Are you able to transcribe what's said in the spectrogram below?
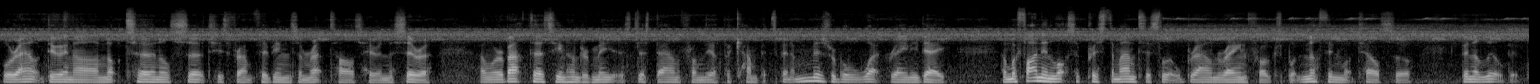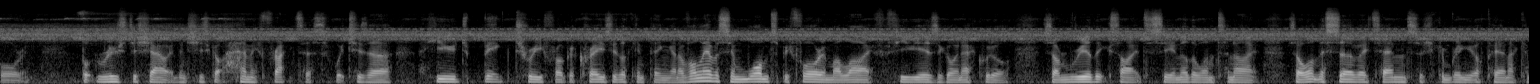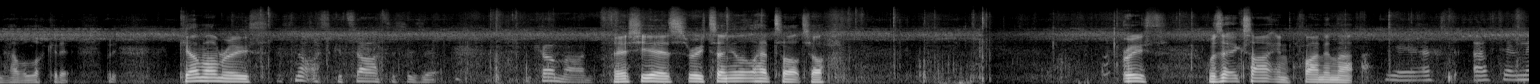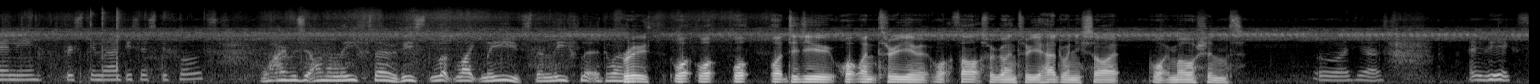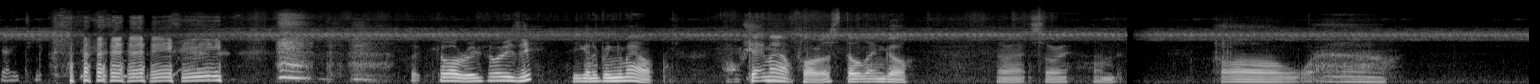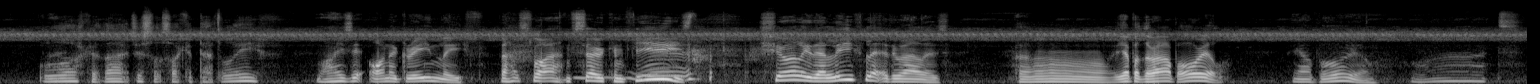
We're out doing our nocturnal searches for amphibians and reptiles here in the Sira and we're about 1300 metres just down from the upper camp. It's been a miserable, wet, rainy day and we're finding lots of Pristimantis, little brown rain frogs, but nothing much else, so it's been a little bit boring. But Rooster shouted and she's got Hemiphractus, which is a huge, big tree frog, a crazy looking thing, and I've only ever seen once before in my life, a few years ago in Ecuador, so I'm really excited to see another one tonight. So I want this survey to end so she can bring it up here and I can have a look at it. But it... Come on, Ruth. It's not a Scotatus, is it? Come on. There she is. Ruth, turn your little head torch off. Ruth, was it exciting finding that? Yeah, after many Pristimantises before. Why was it on a leaf though? These look like leaves. They're leaf litter dwellers. Ruth, what what what what did you what went through you what thoughts were going through your head when you saw it? What emotions? Oh yes. Really exciting. Come on Ruth, where is he? Are you gonna bring him out? Oh, Get him out for us, don't let him go. Alright, sorry. And Oh wow. Look at that, it just looks like a dead leaf. Why is it on a green leaf? That's why I'm so confused. Yeah. Surely they're leaf litter dwellers. Oh, yeah, but they're arboreal. The arboreal. What?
